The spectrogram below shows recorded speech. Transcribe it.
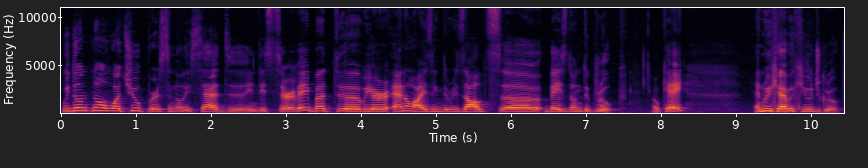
We don't know what you personally said uh, in this survey, but uh, we are analyzing the results uh, based on the group, okay? And we have a huge group.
